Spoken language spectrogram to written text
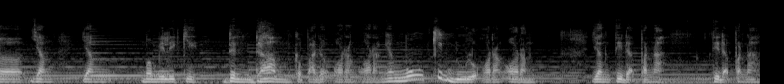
uh, yang yang memiliki dendam kepada orang-orang yang mungkin dulu orang-orang yang tidak pernah tidak pernah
